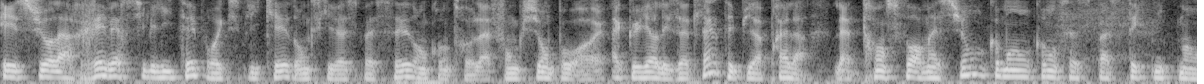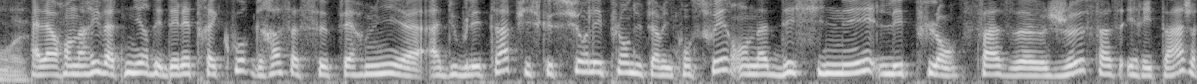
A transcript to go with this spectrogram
Et sur la réversibilité, pour expliquer donc ce qui va se passer, donc entre la fonction pour accueillir les athlètes et puis après la, la transformation, comment, comment ça se passe techniquement euh? Alors on arrive à tenir des délais très courts grâce à ce permis euh, à double état, puisque sur les plans du permis de construire, on a dessiné les plans phase euh, jeu, phase héritage.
